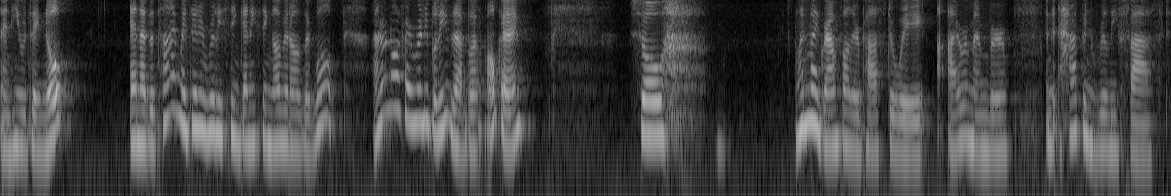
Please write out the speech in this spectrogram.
And he would say, Nope. And at the time, I didn't really think anything of it. I was like, Well, I don't know if I really believe that, but okay. So, when my grandfather passed away, I remember, and it happened really fast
